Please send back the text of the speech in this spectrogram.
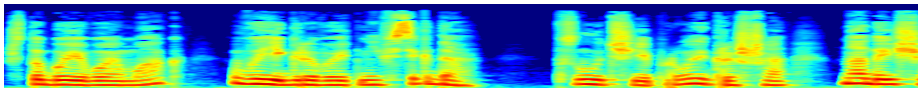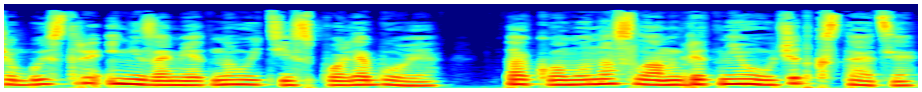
что боевой маг выигрывает не всегда. В случае проигрыша надо еще быстро и незаметно уйти с поля боя. Такому нас Лангрид не учит, кстати.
